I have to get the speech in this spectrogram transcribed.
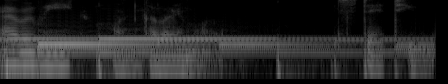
Every week on Cover. Stay tuned.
